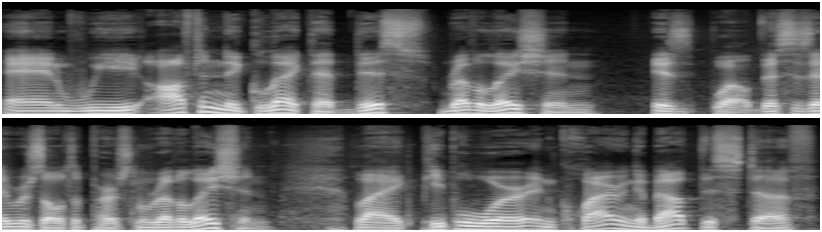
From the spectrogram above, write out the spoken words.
and we often neglect that this revelation is well, this is a result of personal revelation. Like people were inquiring about this stuff,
